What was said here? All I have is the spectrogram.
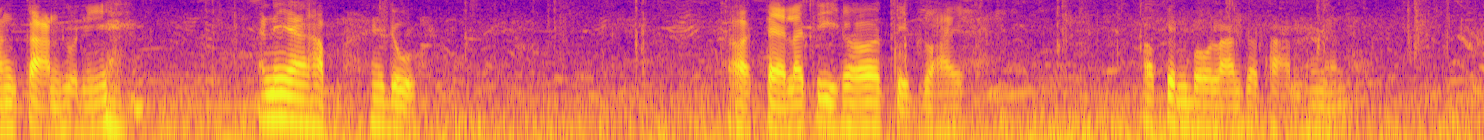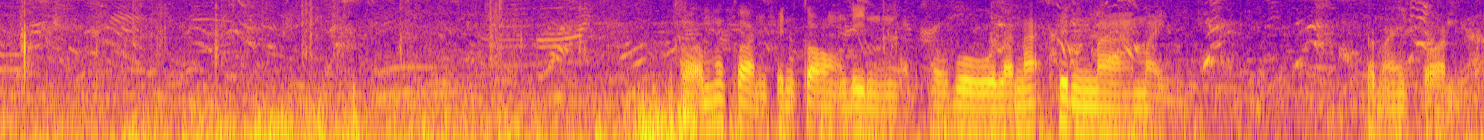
ลังการกว่านี้ อันนี้ครับ ให้ดู แต่ละที่เขาติดลายเขาเป็นโบราณสถานทั้งนั้นก็เมื่อก่อนเป็นกองดินเขาโบราณะขึ้นมาใหม่ สมัยก่อน นะ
